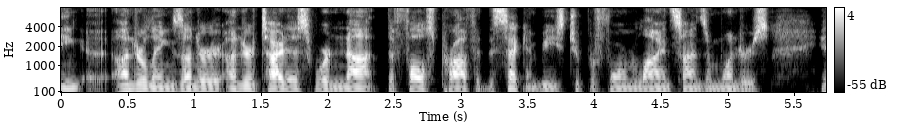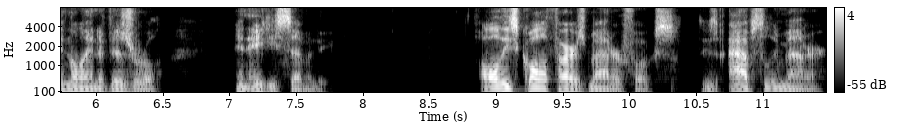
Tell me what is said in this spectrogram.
uh, underlings under under Titus were not the false prophet, the second beast, to perform lying signs and wonders in the land of Israel in AD 70. All these qualifiers matter, folks. These absolutely matter.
